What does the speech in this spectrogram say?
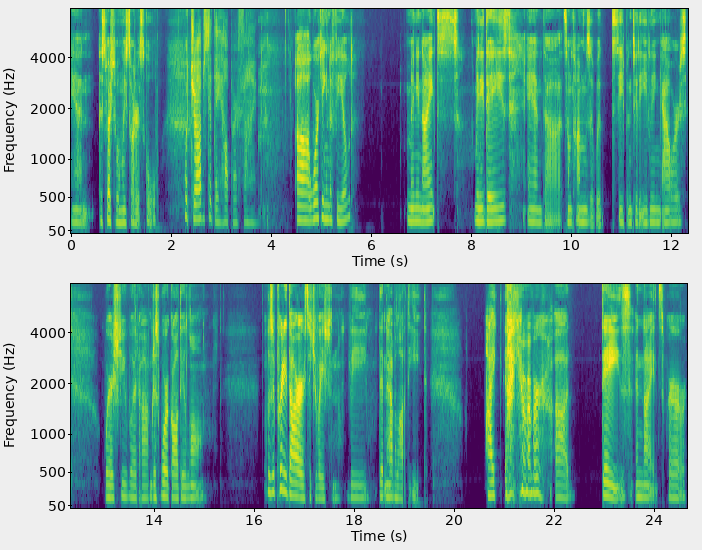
and especially when we started school. What jobs did they help her find? Uh, working in the field, many nights, many days, and uh, sometimes it would seep into the evening hours where she would um, just work all day long. It was a pretty dire situation. We didn't have a lot to eat. I I can remember uh, days and nights where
